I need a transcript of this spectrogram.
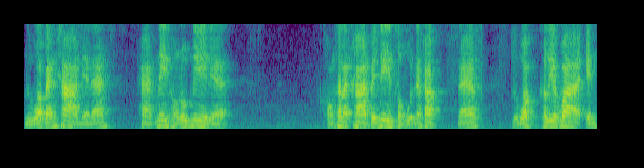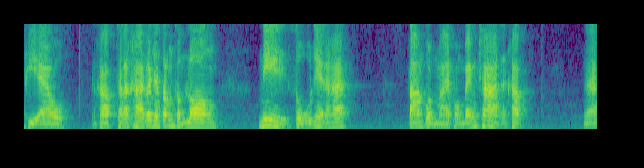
หรือว่าแบงค์ชาติเนี่ยนะหากหนี้ของลูกหนี้เนี่ย ของธนาคารเป็นหนี้ศูนย์นะครับนะหรือว่าเขาเรียกว่า NPL นะครับธนาคารก็จะต้องสำรองหนี้ศูนย์เนี่ยนะครับตามกฎหมายของแบงค์ชาตินะครับนะ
